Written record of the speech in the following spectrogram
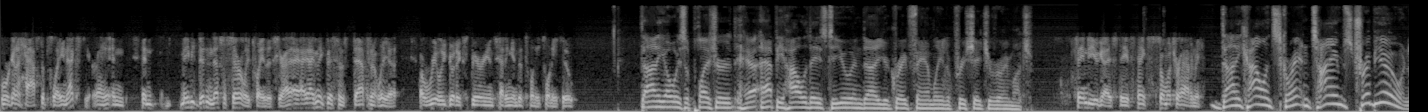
who are going to have to play next year, and and maybe didn't necessarily play this year. I, I think this is definitely a, a really good experience heading into 2022. Donnie, always a pleasure. happy holidays to you and uh, your great family, and appreciate you very much. Same to you guys, Steve. Thanks so much for having me. Donnie Collins, Scranton Times Tribune.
